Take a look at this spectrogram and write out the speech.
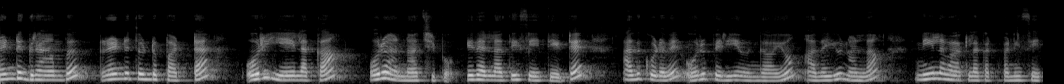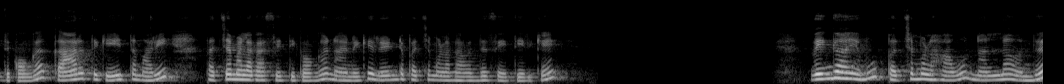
ரெண்டு கிராம்பு ரெண்டு துண்டு பட்டை ஒரு ஏலக்காய் ஒரு அன்னாச்சிப்பூ இது எல்லாத்தையும் சேர்த்திட்டு அது கூடவே ஒரு பெரிய வெங்காயம் அதையும் நல்லா நீல வாக்கில் கட் பண்ணி சேர்த்துக்கோங்க. காரத்துக்கு ஏற்ற மாதிரி பச்சை மிளகாய் சேர்த்திக்கோங்க. நான் இன்றைக்கி ரெண்டு பச்சை மிளகாய் வந்து சேர்த்திருக்கேன். வெங்காயமும் பச்சை மிளகாவும் நல்லா வந்து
